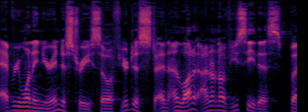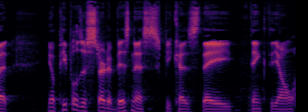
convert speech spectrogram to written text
everyone in your industry. So if you're just, and a lot of, I don't know if you see this, but you know, people just start a business because they think, you know,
